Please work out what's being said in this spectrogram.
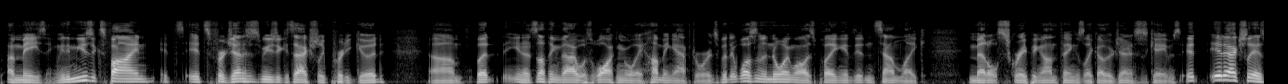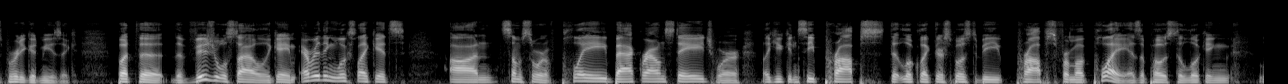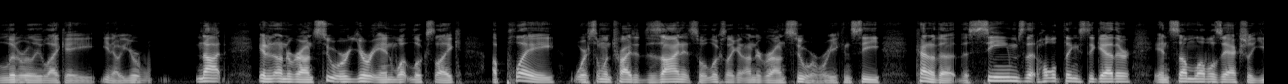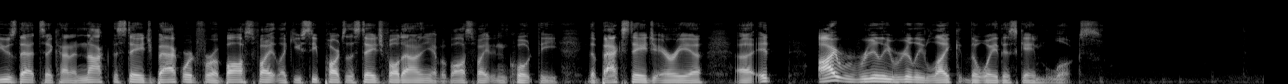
amazing. I mean, the music's fine. It's it's for Genesis music. It's actually pretty good. Um, but you know, it's nothing that I was walking away humming afterwards. But it wasn't annoying while I was playing. It didn't sound like metal scraping on things like other Genesis games. It it actually has pretty good music. But the the visual style of the game, everything looks like it's on some sort of play background stage where like you can see props that look like they're supposed to be props from a play as opposed to looking literally like a you know you're not in an underground sewer you're in what looks like a play where someone tried to design it so it looks like an underground sewer where you can see kind of the the seams that hold things together. In some levels they actually use that to kind of knock the stage backward for a boss fight. Like you see parts of the stage fall down and you have a boss fight in quote the the backstage area. Uh, it I really, really like the way this game looks.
